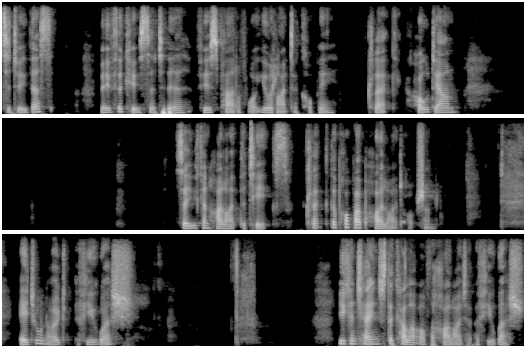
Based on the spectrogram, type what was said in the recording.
To do this, move the cursor to the first part of what you would like to copy. Click, hold down so you can highlight the text. Click the pop-up highlight option. Add your note if you wish. You can change the color of the highlighter if you wish.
